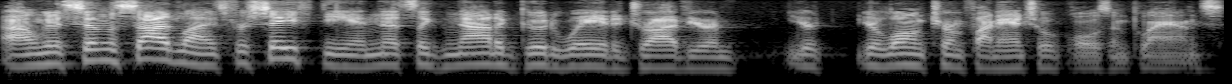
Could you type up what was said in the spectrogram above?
Uh, I'm going to sit on the sidelines for safety, and that's like not a good way to drive your your your long term financial goals and plans.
